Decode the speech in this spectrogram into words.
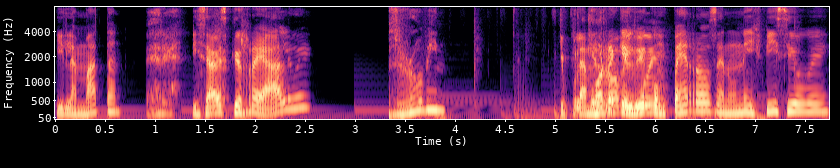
Y la matan. Verga. ¿Y sabes qué es real, güey? Pues Robin. Es que ¿por La morra que vive con perros en un edificio, güey.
